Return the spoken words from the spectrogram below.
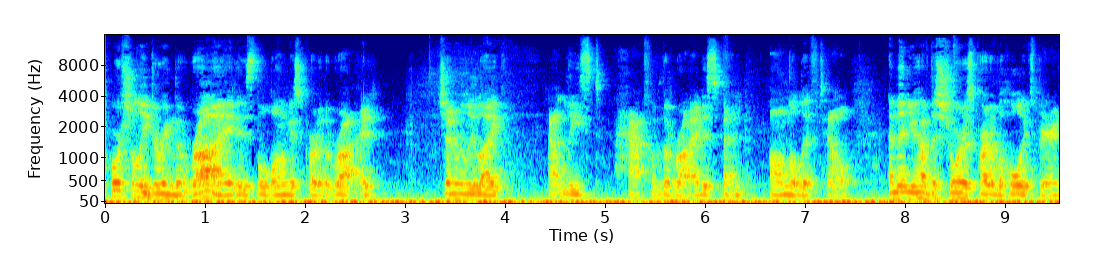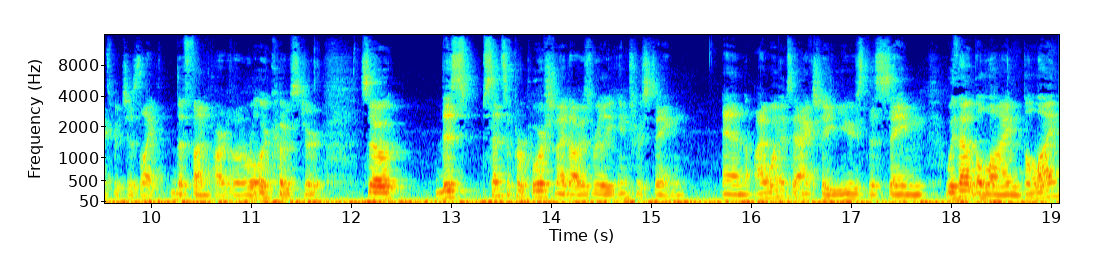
proportionally during the ride is the longest part of the ride. Generally, like at least half of the ride is spent on the lift hill. And then you have the shortest part of the whole experience, which is like the fun part of the roller coaster. So, this sense of proportion I thought was really interesting. And I wanted to actually use the same without the line. The line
